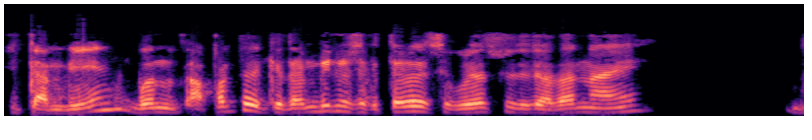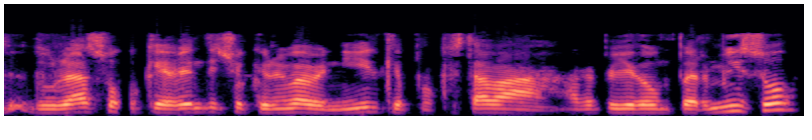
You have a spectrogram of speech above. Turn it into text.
Y también, bueno, aparte de que también vino el secretario de Seguridad Ciudadana, ¿eh? Durazo, que habían dicho que no iba a venir, que porque estaba, había pedido un permiso,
